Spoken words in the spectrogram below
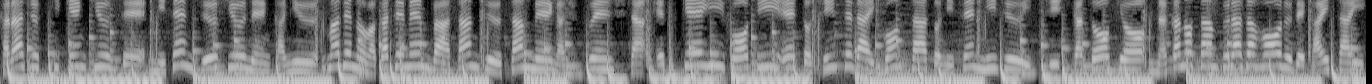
から10期研究生、2019年加入までの若手メンバー33名が出演した SKE48 新世代コンサート2021が東京中野サンプラザホールで開催。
